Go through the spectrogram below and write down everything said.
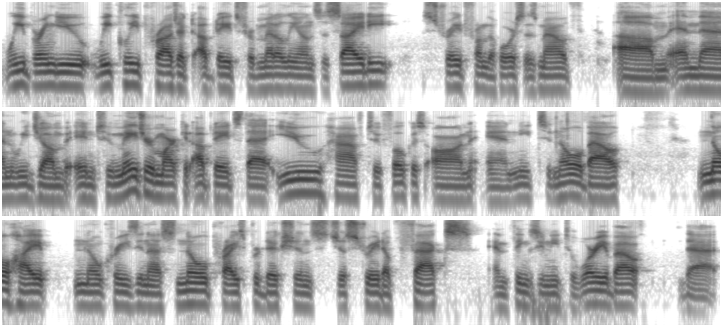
We bring you weekly project updates for Metaleon Society straight from the horse's mouth. Um, and then we jump into major market updates that you have to focus on and need to know about. No hype, no craziness, no price predictions, just straight up facts and things you need to worry about that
